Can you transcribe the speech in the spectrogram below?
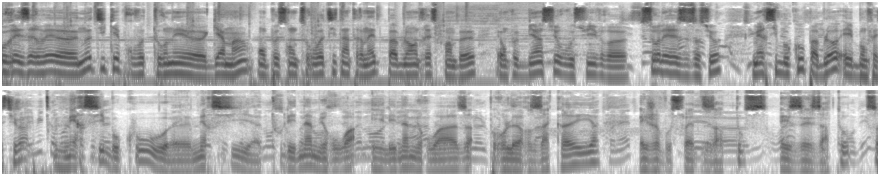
Pour réserver euh, nos tickets pour votre tournée euh, gamin, on peut se rendre sur votre site internet pabloandres.be et on peut bien sûr vous suivre euh, sur les réseaux sociaux. Merci beaucoup Pablo et bon festival. Merci beaucoup, euh, merci à tous les Namurois et les Namuroises pour leurs accueils et je vous souhaite à tous et à toutes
